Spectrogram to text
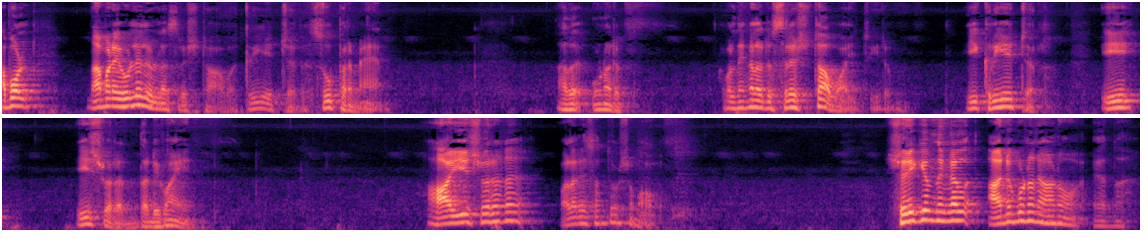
അപ്പോൾ നമ്മുടെ ഉള്ളിലുള്ള സൃഷ്ടാവ് ക്രിയേറ്റർ സൂപ്പർമാൻ അത് ഉണരും. അപ്പോൾ നിങ്ങളൊരു സൃഷ്ടാവായി തീരും. ഈ ക്രിയേറ്റർ ഈ ഈശ്വരൻ ദ ഡിവൈൻ ആ ഈശ്വരന് വളരെ സന്തോഷമാവും. ശരിക്കും നിങ്ങൾ അനുഗുണനാണോ എന്ന്?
